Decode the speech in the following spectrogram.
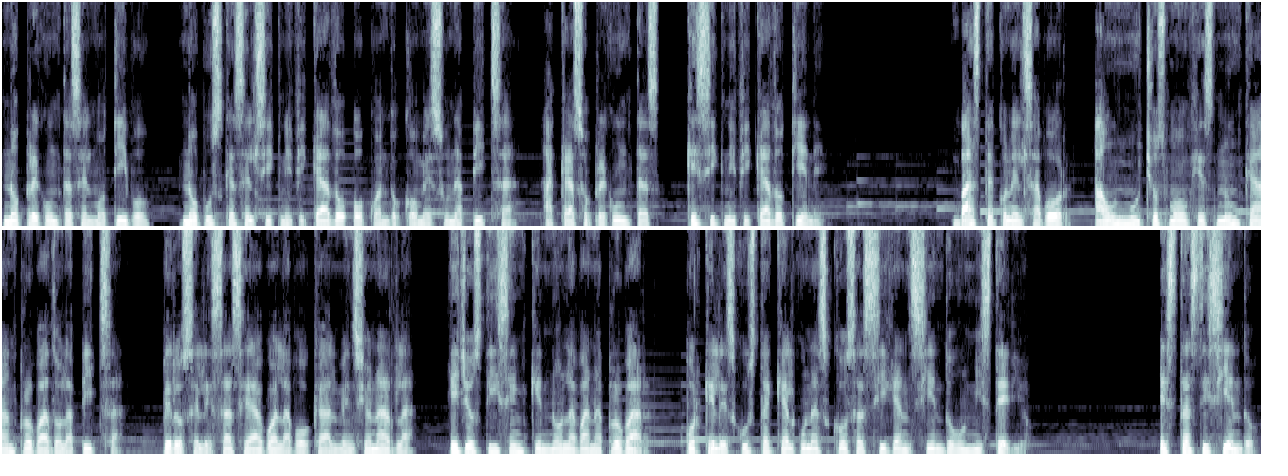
no preguntas el motivo, no buscas el significado o cuando comes una pizza, ¿acaso preguntas qué significado tiene? Basta con el sabor, aún muchos monjes nunca han probado la pizza, pero se les hace agua la boca al mencionarla, ellos dicen que no la van a probar, porque les gusta que algunas cosas sigan siendo un misterio. Estás diciendo,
